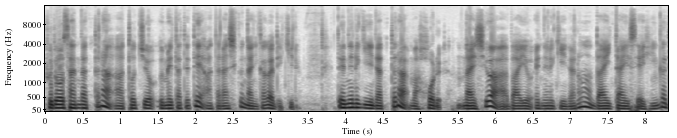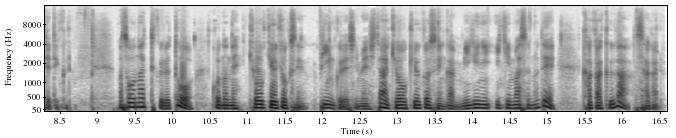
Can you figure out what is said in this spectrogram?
不動産だったら土地を埋め立てて新しく何かができる。でエネルギーだったら、まあ、掘る。ないしはバイオエネルギーなどの代替製品が出てくる、まあ、そうなってくるとこのね供給曲線ピンクで示した供給曲線が右に行きますので価格が下がる。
